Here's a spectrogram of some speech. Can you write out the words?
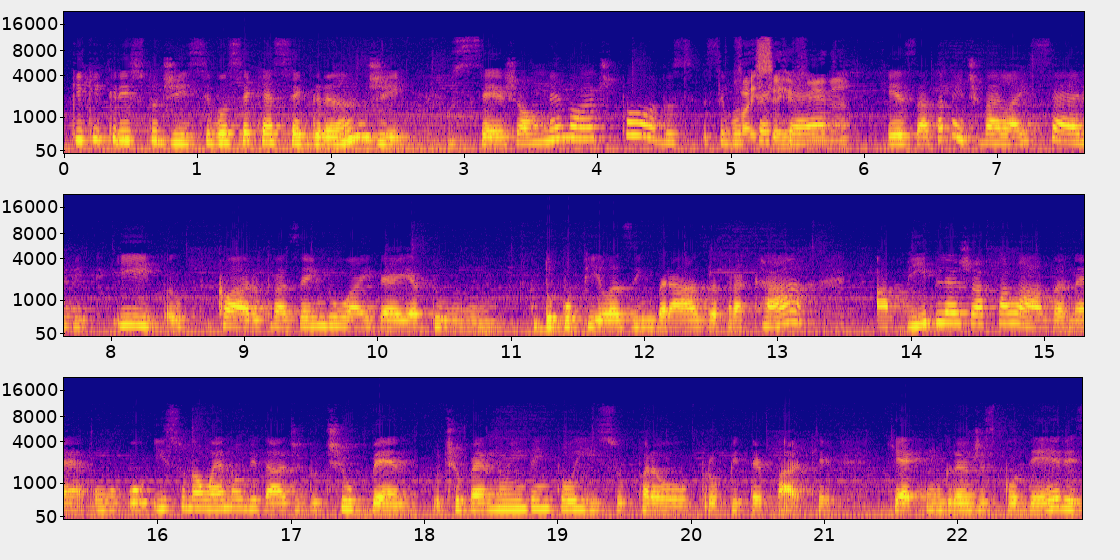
O que, que Cristo disse? Se você quer ser grande, seja o menor de todos. Se você Vai servir, quer, né? Exatamente, vai lá e serve. E, claro, trazendo a ideia do, do Pupilas em Brasa para cá, a Bíblia já falava, né? O, o, isso não é novidade do tio Ben. O tio Ben não inventou isso para o Peter Parker, que é com grandes poderes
